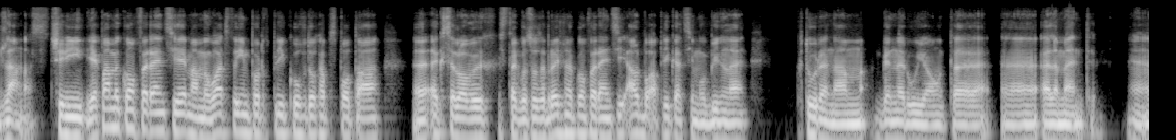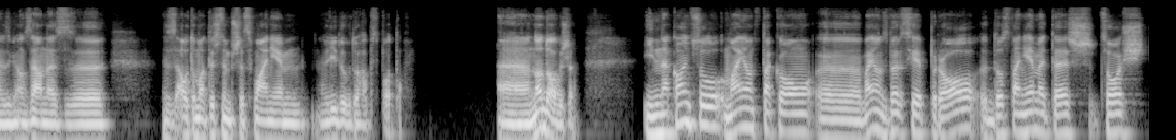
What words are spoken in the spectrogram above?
dla nas. Czyli jak mamy konferencję, mamy łatwy import plików do HubSpota Excelowych z tego, co zebraliśmy na konferencji, albo aplikacje mobilne, które nam generują te e, elementy e, związane z, z automatycznym przesłaniem leadów do HubSpota. E, no dobrze. I na końcu, mając taką, mając wersję Pro, dostaniemy też coś,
